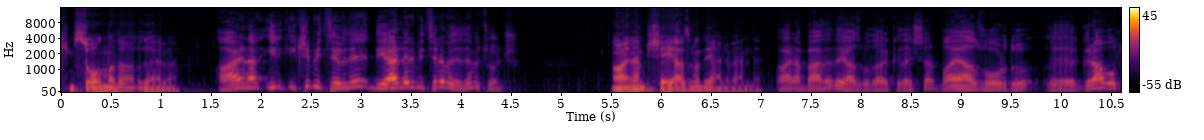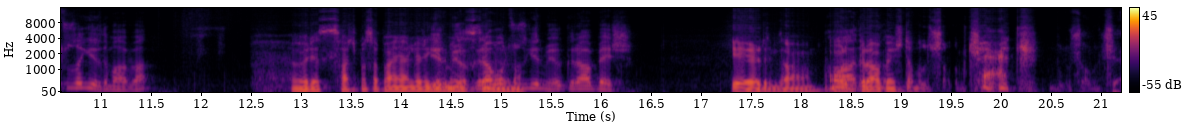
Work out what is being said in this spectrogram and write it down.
Kimse olmadı abi galiba. Aynen ilk iki bitirdi. Diğerleri bitiremedi değil mi Tunç? Aynen bir şey yazmadı yani bende. Aynen bende de yazmadı arkadaşlar. Bayağı zordu. Ee, Grav 30'a girdim abi ben. Öyle saçma sapan yerlere girmeni Girmiyor. Grav istemiyorum. 30 ben. girmiyor. Grav 5. Girdim tamam. Orada Hadi Grav bakalım. 5'te buluşalım. Çek. Buluşalım çek.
